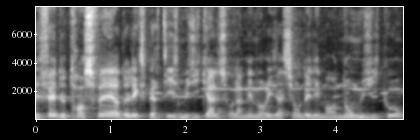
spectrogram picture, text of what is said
Effets de transfert de l'expertise musicale sur la mémorisation d'éléments non musicaux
